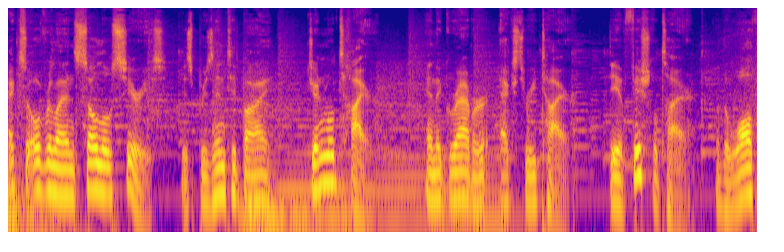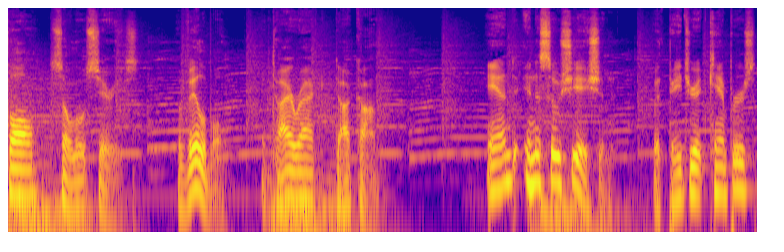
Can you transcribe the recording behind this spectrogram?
X Overland Solo Series is presented by General Tire and the Grabber X3 Tire, the official tire of the Walthall Solo Series, available at TireRack.com. And in association with Patriot Campers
